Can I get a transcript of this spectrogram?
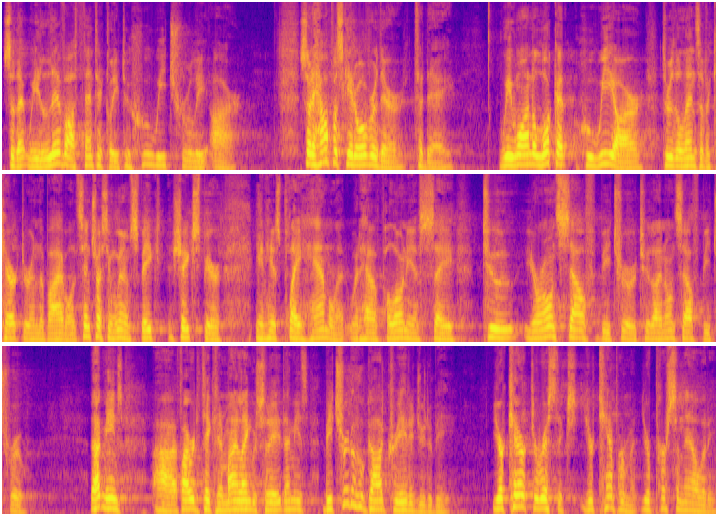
so that we live authentically to who we truly are. So, to help us get over there today, we want to look at who we are through the lens of a character in the Bible. It's interesting, William Shakespeare, in his play Hamlet, would have Polonius say, To your own self be true, to thine own self be true. That means, uh, if I were to take it in my language today, that means be true to who God created you to be. Your characteristics, your temperament, your personality,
